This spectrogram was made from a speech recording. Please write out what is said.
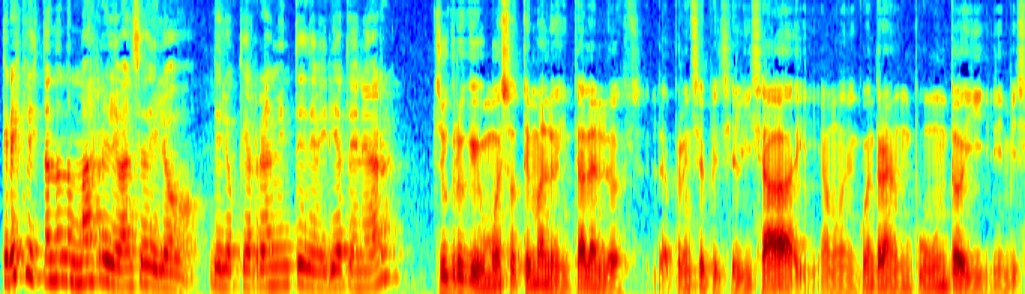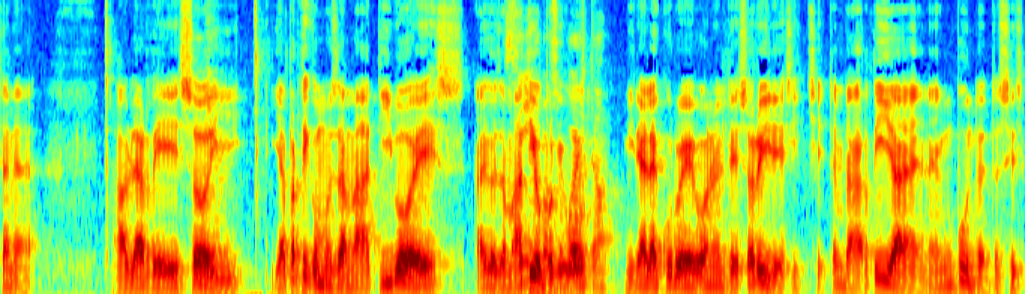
¿crees que le están dando más relevancia de lo, de lo que realmente debería tener? Yo creo que como esos temas los instalan los, la prensa especializada, y, digamos, encuentran un punto y empiezan a, hablar de eso y, aparte como llamativo es algo llamativo porque vos mirás la curva de bono del tesoro y decís, che, está invertida en algún punto, entonces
